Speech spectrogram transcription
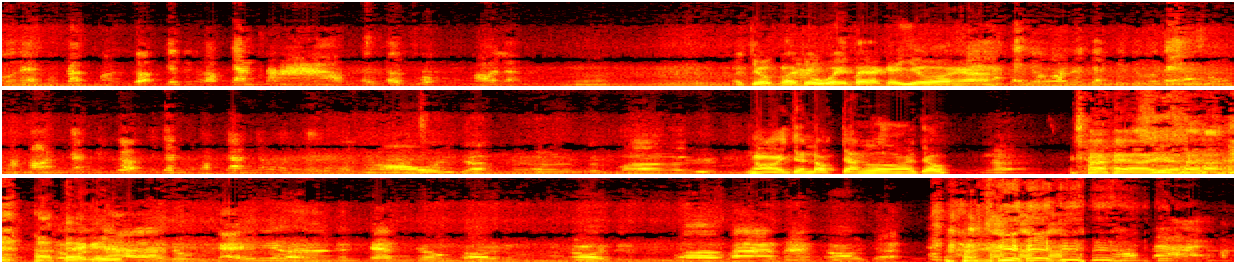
vừa té xuống đất mà gớt trên cái đọc chanh nó hạ không từ từ xuống thôi là hồi trước là chú bị té cây dừa ha cái dừa nó trên cái dừa té xuống mà thôi nhắc đi gớt trên đọc chanh nó Ngồi trên ngồi trên đọt chanh luôn hả chú Dạ. trời ơi à, té cây Dạ, đúng kể cái canh xuống rồi nó ngồi ba nặng ngồi chết. không đó là không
